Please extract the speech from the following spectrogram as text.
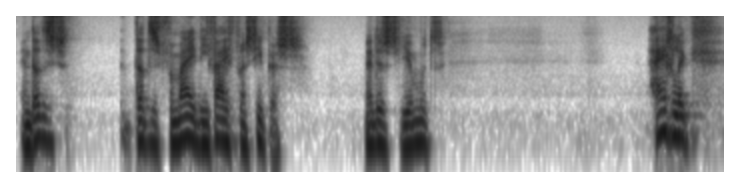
En dat is, dat is voor mij die vijf principes. Dus je moet eigenlijk,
